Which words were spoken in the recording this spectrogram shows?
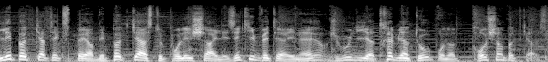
Les podcasts experts des podcasts pour les chats et les équipes vétérinaires, je vous dis à très bientôt pour notre prochain podcast.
